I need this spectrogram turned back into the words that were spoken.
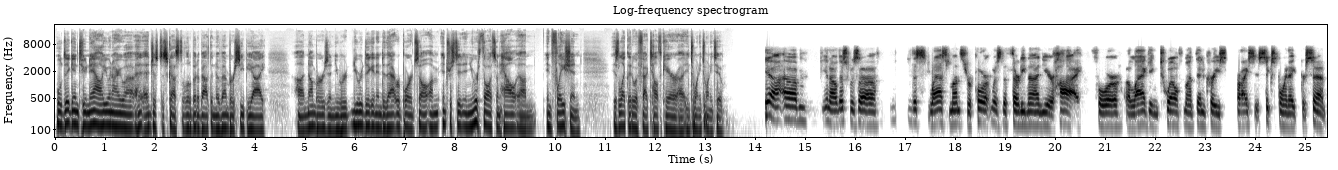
we'll dig into now. You and I uh, had just discussed a little bit about the November CPI uh, numbers, and you were you were digging into that report. So I'm interested in your thoughts on how um, inflation is likely to affect healthcare uh, in 2022. Yeah, um, you know, this was uh, this last month's report was the 39 year high for a lagging 12 month increase prices, 6.8%.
